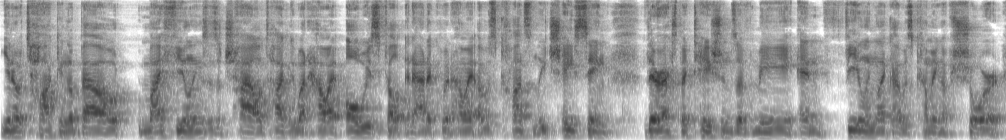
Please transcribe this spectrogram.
you know, talking about my feelings as a child, talking about how I always felt inadequate, how I, I, was constantly chasing their expectations of me and feeling like I was coming up short,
